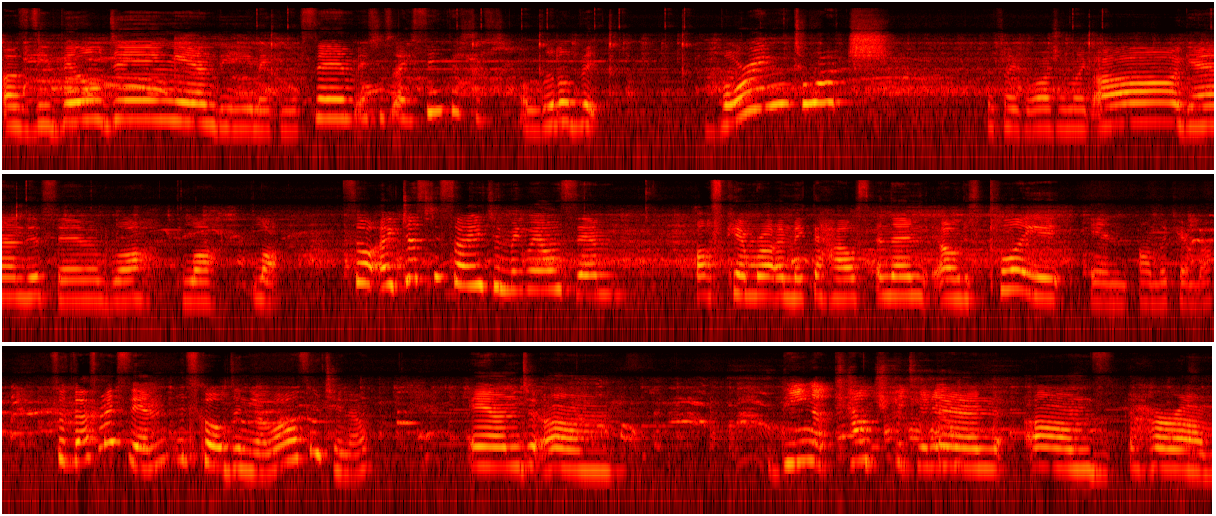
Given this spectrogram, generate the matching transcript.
of the building and the making the sim is just I think this is a little bit boring to watch. It's like watching like oh again this sim blah blah blah. So I just decided to make my own sim off camera and make the house and then I'll just play it in on the camera. So that's my sim. It's called Daniela now. And um Being a couch potato. and um her um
